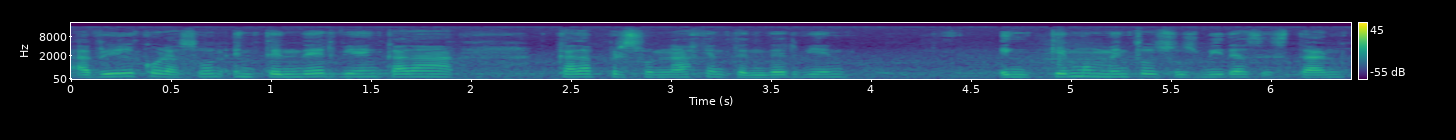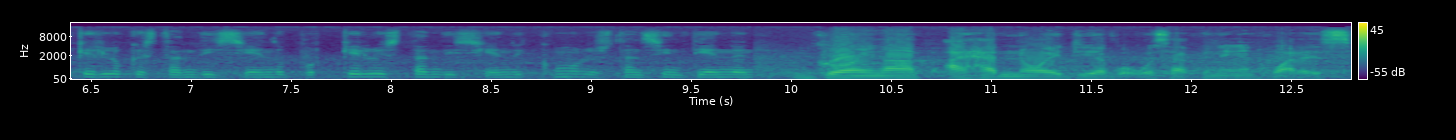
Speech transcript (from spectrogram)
abrir el corazón, entender bien cada, cada personaje, entender bien en qué momento de sus vidas están, qué es lo que están diciendo, por qué lo están diciendo y cómo lo están sintiendo. Growing up, I had no idea of what was happening in Juarez,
